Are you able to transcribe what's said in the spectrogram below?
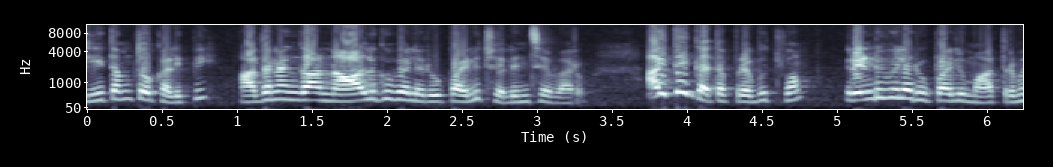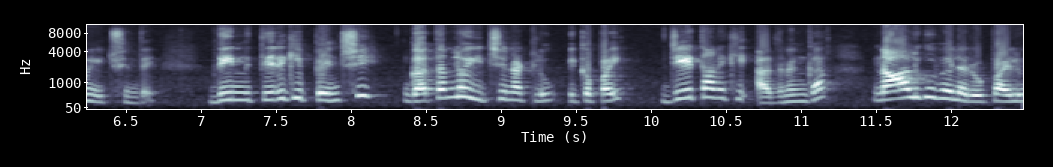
జీతంతో కలిపి అదనంగా నాలుగు వేల రూపాయలు చెల్లించేవారు. అయితే గత ప్రభుత్వం రెండు వేల రూపాయలు మాత్రమే ఇచ్చింది. దీన్ని తిరిగి పెంచి గతంలో ఇచ్చినట్లు ఇకపై జీతానికి అదనంగా నాలుగు వేల రూపాయలు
